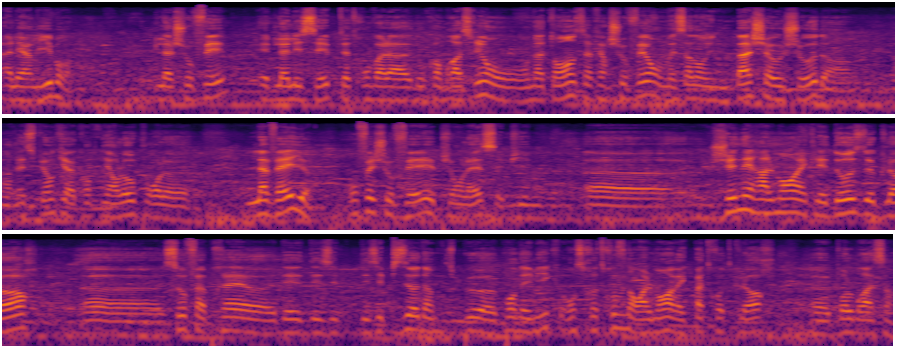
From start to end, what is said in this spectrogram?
à l'air libre, de la chauffer et de la laisser. Peut-être on va la... donc en brasserie, on, a tendance à faire chauffer, on met ça dans une bâche à eau chaude, un récipient qui va contenir l'eau pour le, la veille, on fait chauffer et puis on laisse. Et puis euh, généralement avec les doses de chlore, euh, sauf après euh, des, des- des épisodes un petit peu pandémiques, on se retrouve normalement avec pas trop de chlore pour le brassin.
